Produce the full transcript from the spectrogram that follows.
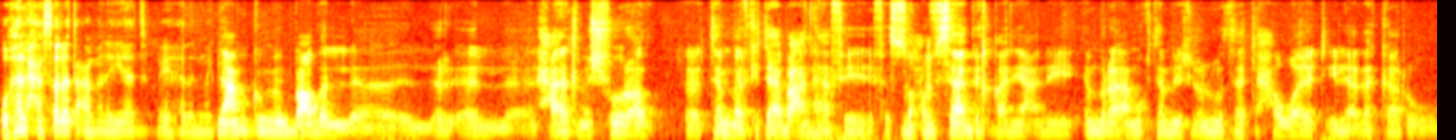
وهل حصلت عمليات في هذا المجال؟ نعم يمكن من بعض ال- ال- الحالات المشهورة تم الكتابة عنها في في. الصحف سابقا. يعني امرأة مكتملة الأنوثة تحولت إلى ذكر و-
